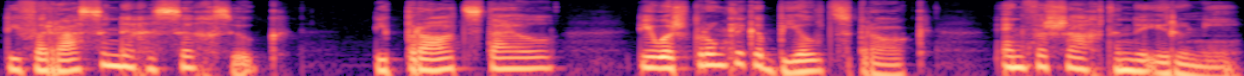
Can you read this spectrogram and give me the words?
die verrassende gesigsoek, die praatstyl, die oorspronklike beeldspraak en versagtende ironie.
